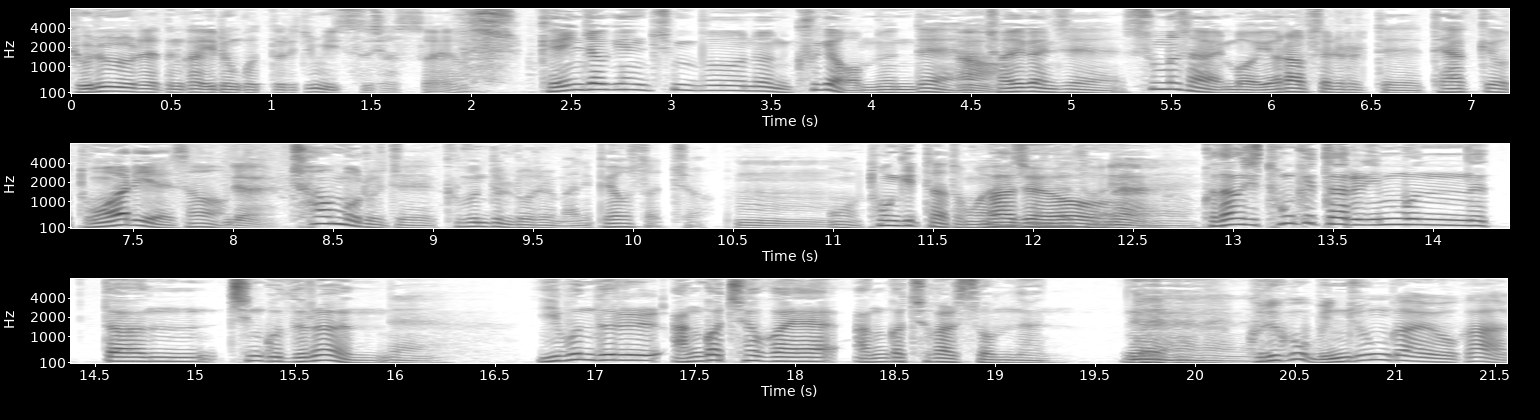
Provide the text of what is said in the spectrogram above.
교류라든가 이런 것들이 좀 있으셨어요? 개인적인 친분은 크게 없는데 어. 저희가 이제 20살 뭐 19살 이럴 때 대학교 동아리에서 네. 처음으로 이제 그분들 노래를 많이 배웠었죠. 음. 어, 통기타 동아리 맞아요. 데서. 네. 그 당시 통기타를 입문했던 친구들은 네. 이분들을 안 거쳐가야 안 거쳐갈 수 없는 네. 그리고 민중가요가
